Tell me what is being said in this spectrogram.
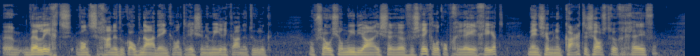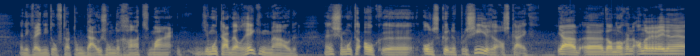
eh, wellicht, want ze gaan natuurlijk ook nadenken, want er is in Amerika natuurlijk op social media is er verschrikkelijk op gereageerd. Mensen hebben hun kaarten zelfs teruggegeven. En ik weet niet of dat om duizenden gaat, maar je moet daar wel rekening mee houden. Ze moeten ook ons kunnen plezieren als kijker. Ja, eh, dan nog een andere reden,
